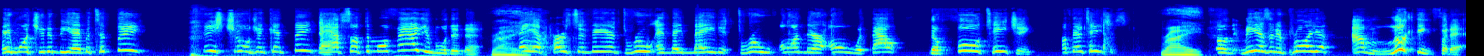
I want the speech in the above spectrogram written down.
They want you to be able to think. These children can think. They have something more valuable than that. Right. They have persevered through and they made it through on their own without the full teaching of their teachers. Right. So me as an employer, I'm looking for that.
